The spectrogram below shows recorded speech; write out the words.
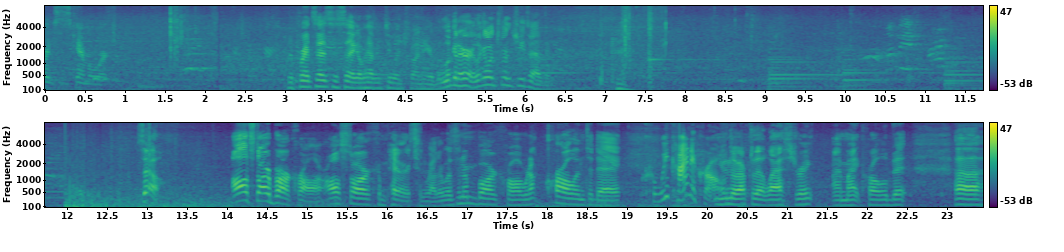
Princess camera work. The princess is saying I'm having too much fun here, but look at her. Look how much fun she's having. All Star Bar Crawler, All Star Comparison rather. Wasn't a bar crawl. We're not crawling today. We kind of crawled. Even though after that last drink, I might crawl a bit. Uh,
